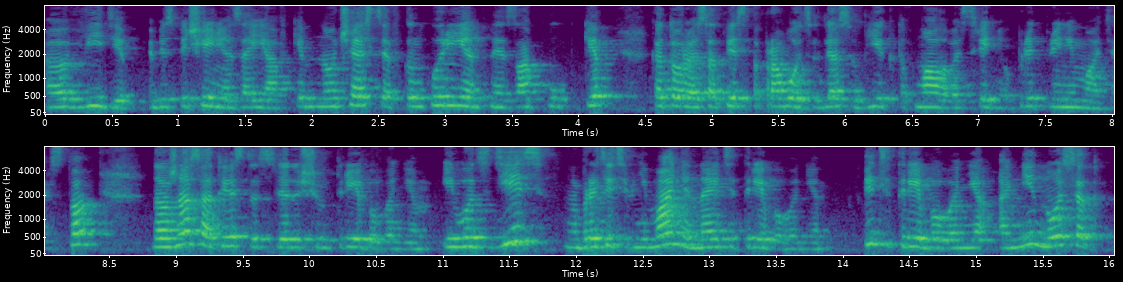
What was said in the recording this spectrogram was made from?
в виде обеспечения заявки на участие в конкурентной закупке, которая, соответственно, проводится для субъектов малого и среднего предпринимательства, должна соответствовать следующим требованиям. И вот здесь обратите внимание на эти требования. Эти требования, они носят,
